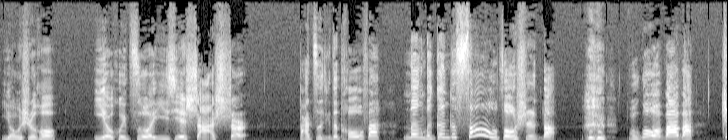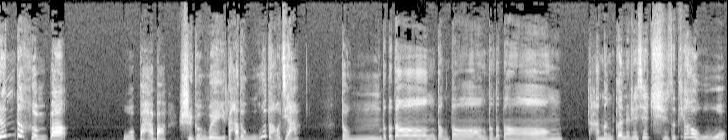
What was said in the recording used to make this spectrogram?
有时候，也会做一些傻事儿，把自己的头发弄得跟个扫帚似的。不过，我爸爸真的很棒。我爸爸是个伟大的舞蹈家，噔噔噔噔噔噔噔噔噔，他能跟着这些曲子跳舞。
